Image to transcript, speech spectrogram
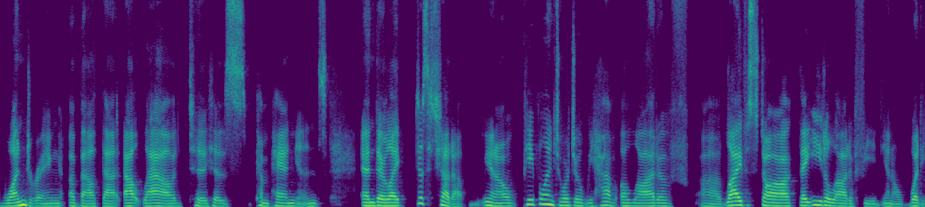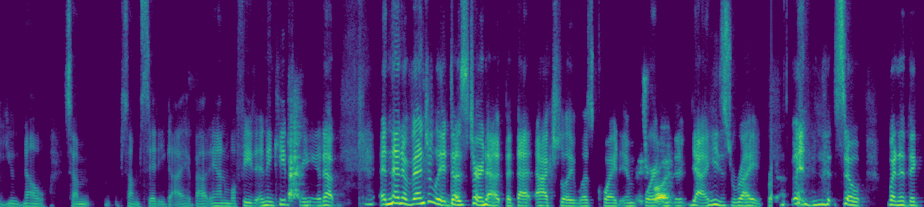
wondering about that out loud to his companions. And they're like, just shut up. You know, people in Georgia, we have a lot of uh, livestock. They eat a lot of feed. You know, what do you know? Some some city guy about animal feed. And he keeps bringing it up. And then eventually it does turn out that that actually was quite important. right. Yeah, he's right. And so one of the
